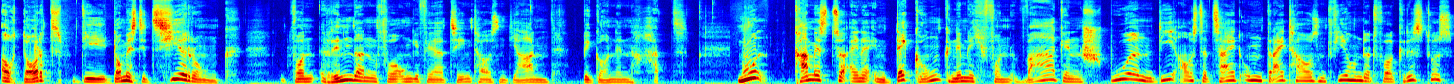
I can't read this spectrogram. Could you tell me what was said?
auch dort die Domestizierung von Rindern vor ungefähr 10.000 Jahren begonnen hat. Nun kam es zu einer Entdeckung, nämlich von Wagenspuren, die aus der Zeit um 3400 vor Christus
